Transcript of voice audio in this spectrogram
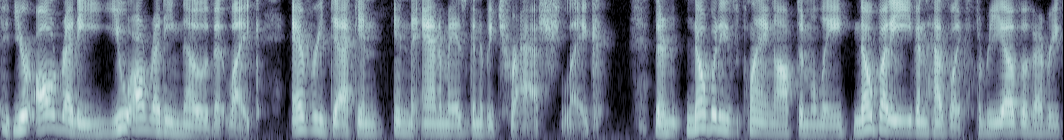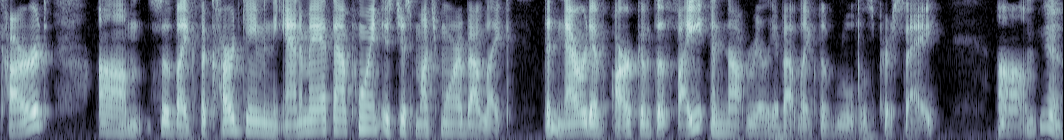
you're already, you already know that, like, every deck in, in the anime is going to be trash. Like, there, nobody's playing optimally. Nobody even has, like, three of of every card. Um, so, like, the card game in the anime at that point is just much more about, like, the narrative arc of the fight and not really about, like, the rules per se. Um, yeah,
